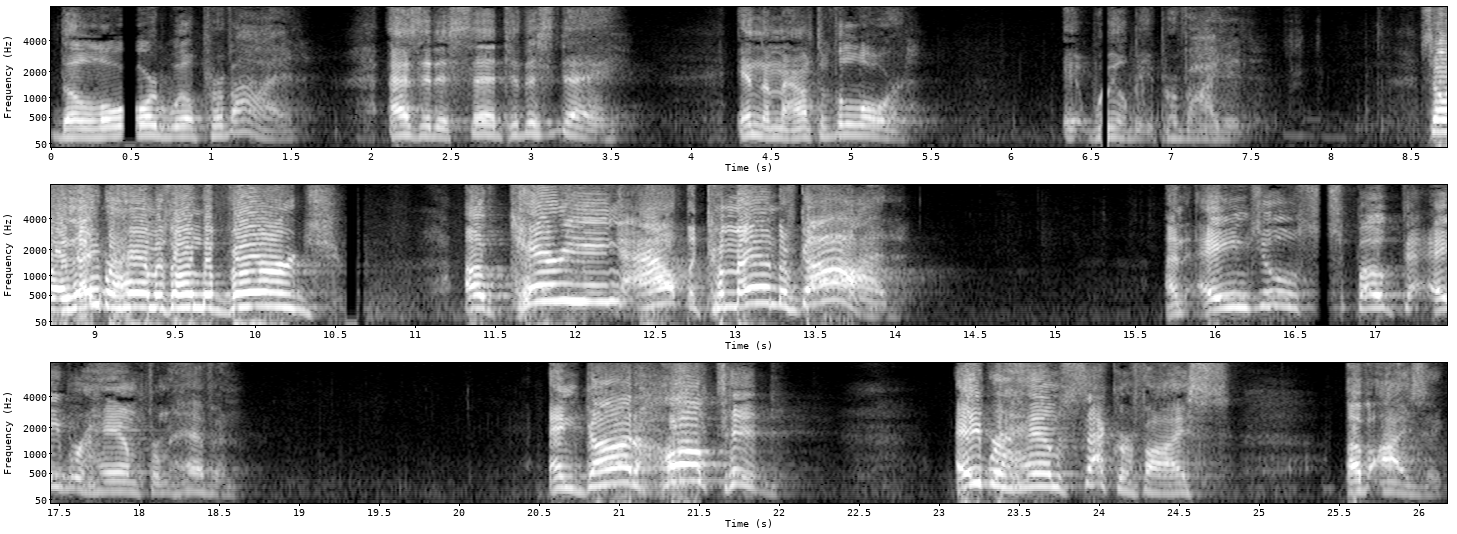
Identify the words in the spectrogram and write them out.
the Lord will provide, as it is said to this day, in the mount of the Lord, it will be provided. So as Abraham is on the verge of carrying out the command of God, an angel spoke to Abraham from heaven. And God halted Abraham's sacrifice of Isaac.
